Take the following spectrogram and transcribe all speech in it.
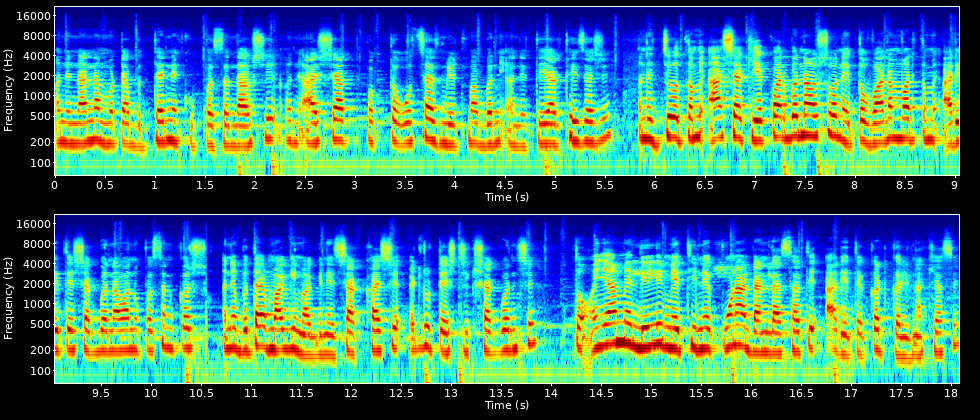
અને નાના મોટા બધાને ખૂબ પસંદ આવશે અને આ શાક ફક્ત ઓછા જ મિનિટમાં બની અને તૈયાર થઈ જશે. અને જો તમે આ શાક એકવાર બનાવશો ને તો વારંવાર તમે આ રીતે શાક બનાવવાનું પસંદ કરશો અને બધા માગી માગીને શાક ખાશે, એટલું ટેસ્ટી શાક બનશે. તો અહીંયા મેં લીલી મેથીને કૂણા દાંડલા સાથે આ રીતે કટ કરી નાખ્યા છે.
